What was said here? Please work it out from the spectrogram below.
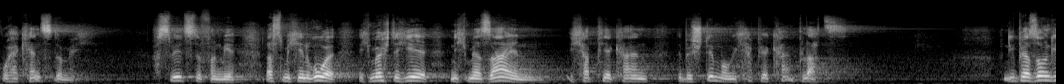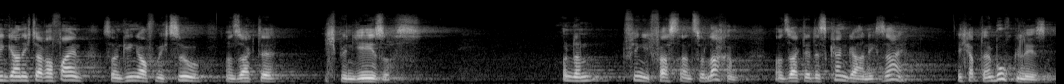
woher kennst du mich? Was willst du von mir? Lass mich in Ruhe. Ich möchte hier nicht mehr sein. Ich habe hier keine Bestimmung. Ich habe hier keinen Platz. Und die Person ging gar nicht darauf ein, sondern ging auf mich zu und sagte, ich bin Jesus. Und dann fing ich fast an zu lachen und sagte, das kann gar nicht sein. Ich habe dein Buch gelesen.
